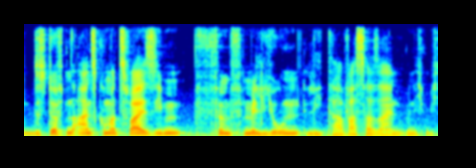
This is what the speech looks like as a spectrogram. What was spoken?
das dürften 1,275 Millionen Liter Wasser sein, wenn ich mich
